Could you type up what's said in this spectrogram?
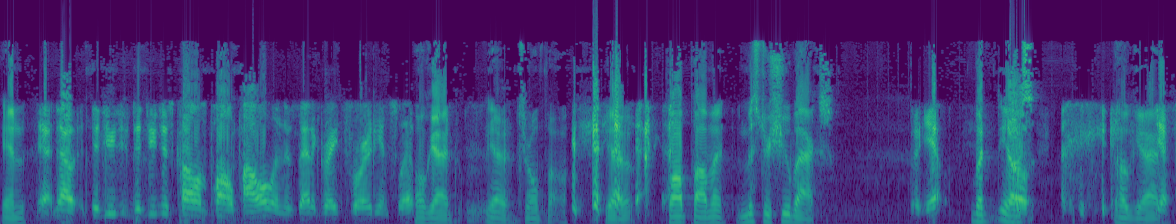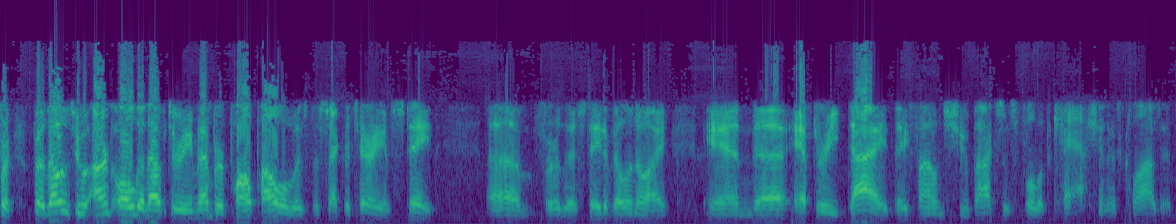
And Yeah. Now, did you did you just call him Paul Powell? And is that a great Freudian slip? oh god, yeah, Jerome Powell, yeah, Paul Powell, Mr. Shoebox. But yeah. But you know, So- oh god, yeah. For for those who aren't old enough to remember, Paul Powell was the Secretary of State um, for the state of Illinois. And uh, after he died, they found shoeboxes full of cash in his closets.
